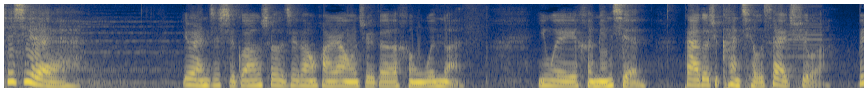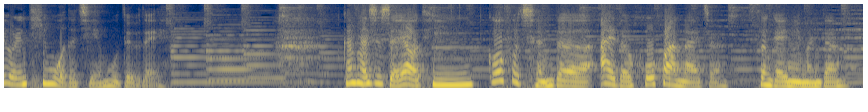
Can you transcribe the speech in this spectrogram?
谢谢悠然之时光说的这段话，让我觉得很温暖。因为很明显，大家都去看球赛去了，没有人听我的节目，对不对？刚才是谁要听郭富城的《爱的呼唤》来着？送给你们的。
